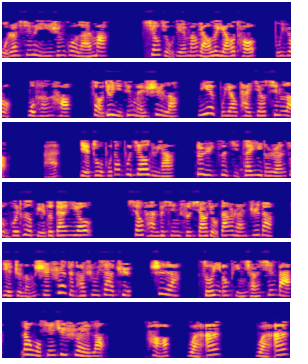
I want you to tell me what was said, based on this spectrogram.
我让心理医生过来吗？”萧九连忙摇了摇头：“不用，我很好，早就已经没事了。你也不要太焦心了。哎，也做不到不焦虑啊。对于自己在意的人，总会特别的担忧。”萧谈的心思，小九当然知道，也只能是顺着他说下去。是啊，所以都平常心吧。那我先去睡了。好，晚安，晚安。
